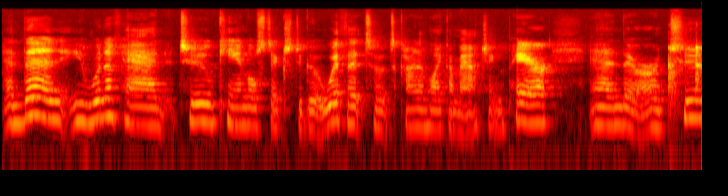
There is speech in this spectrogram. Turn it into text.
And then you would have had two candlesticks to go with it, so it's kind of like a matching pair. And there are two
